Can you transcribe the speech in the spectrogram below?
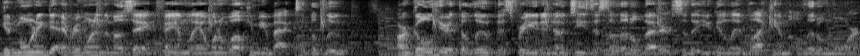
Good morning to everyone in the Mosaic family. I want to welcome you back to The Loop. Our goal here at The Loop is for you to know Jesus a little better so that you can live like Him a little more.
